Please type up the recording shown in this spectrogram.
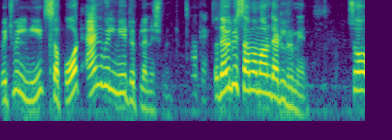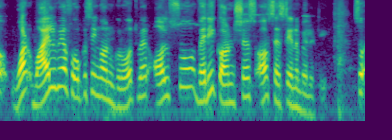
which will need support and will need replenishment. okay. So there will be some amount that will remain. So what while we are focusing on growth, we're also very conscious of sustainability. So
